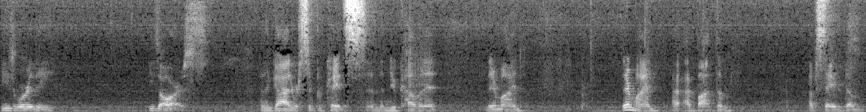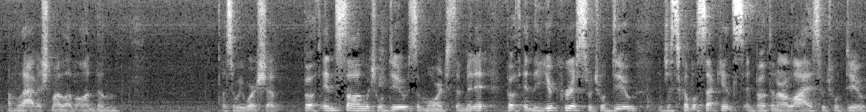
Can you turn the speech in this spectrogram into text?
He's worthy. He's ours. And then God reciprocates in the new covenant. They're mine. They're mine. I, I bought them. I've saved them. I've lavished my love on them. And so we worship, both in song, which we'll do some more in just a minute, both in the Eucharist, which we'll do in just a couple seconds, and both in our lives, which we'll do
